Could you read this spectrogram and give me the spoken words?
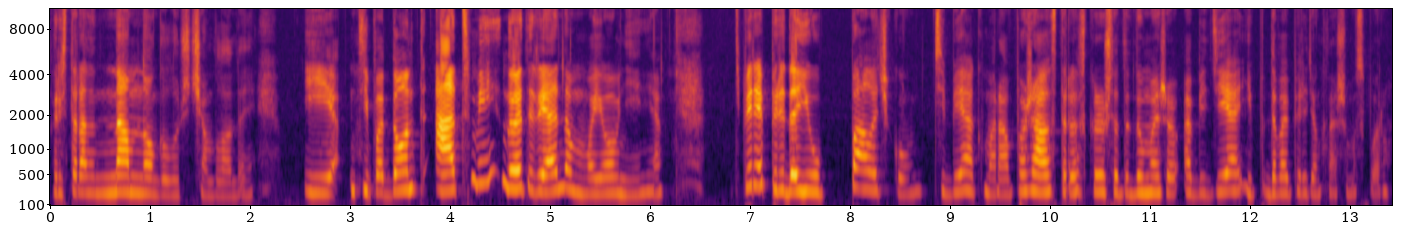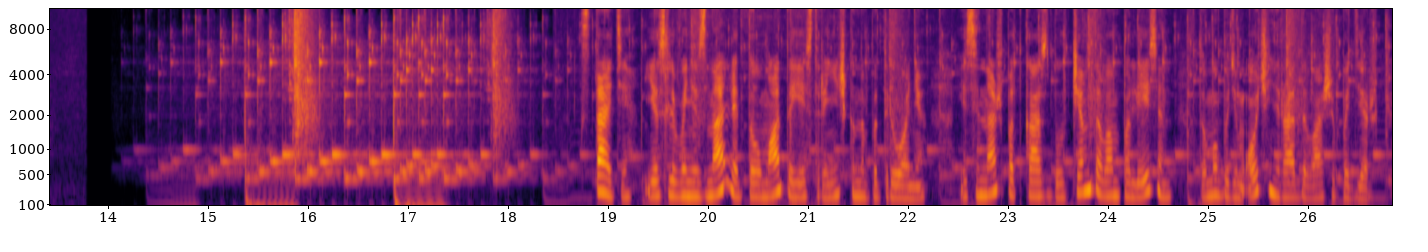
рестораны намного лучше, чем в Лондоне. И типа don't at me, но это реально мое мнение. Теперь я передаю палочку тебе, Акмара. Пожалуйста, расскажи, что ты думаешь о, о беде, и давай перейдем к нашему спору. Кстати, если вы не знали, то у Мата есть страничка на Патреоне. Если наш подкаст был чем-то вам полезен, то мы будем очень рады вашей поддержке.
